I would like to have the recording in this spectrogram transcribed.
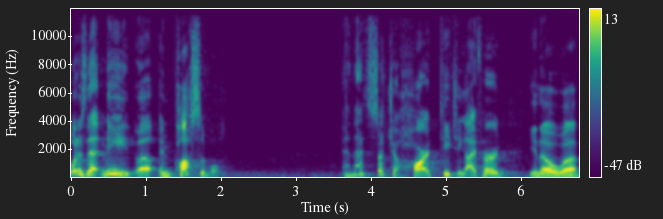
What does that mean? Well, impossible. And that's such a hard teaching. I've heard you know, uh,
